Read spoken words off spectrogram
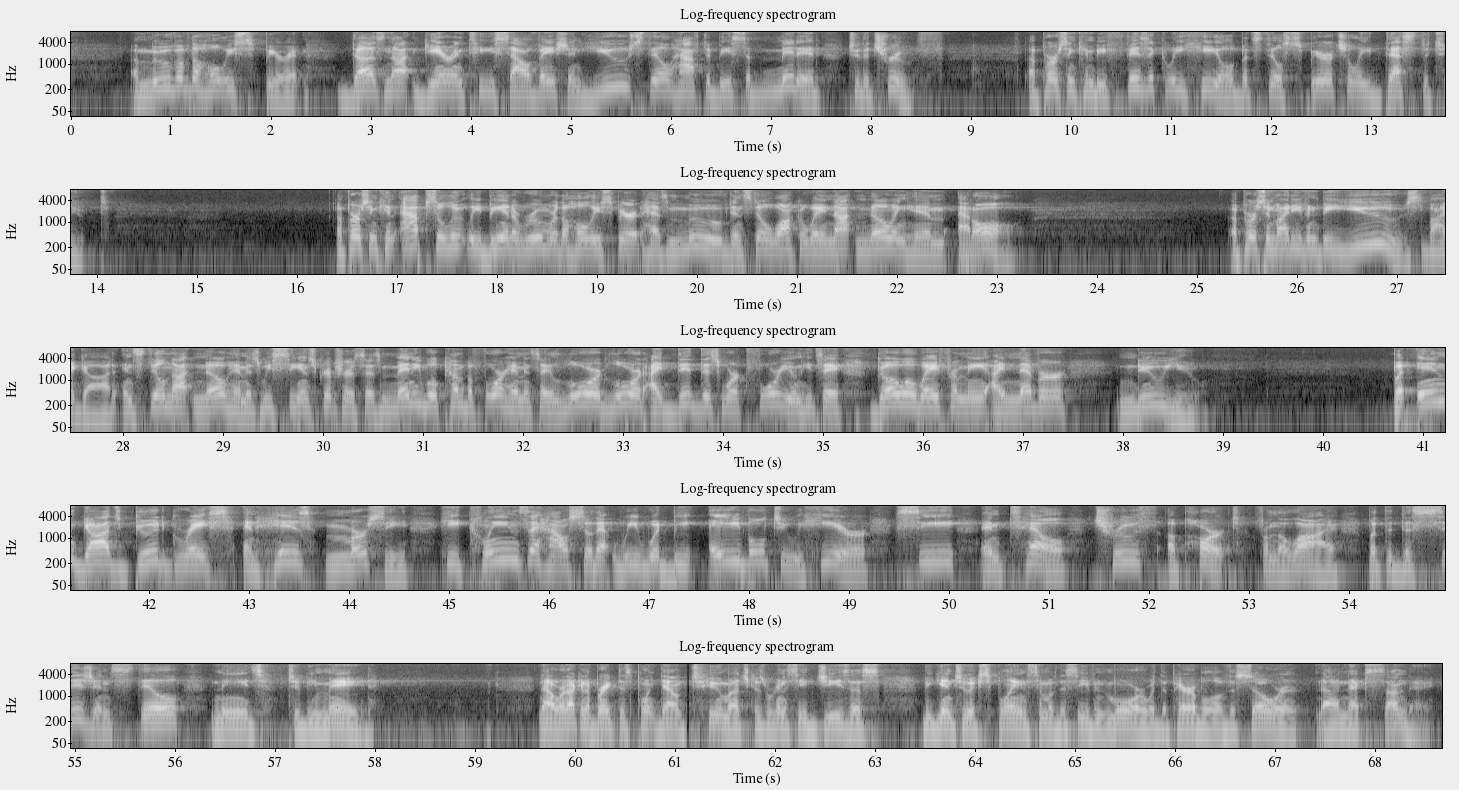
a move of the Holy Spirit does not guarantee salvation. You still have to be submitted to the truth. A person can be physically healed but still spiritually destitute. A person can absolutely be in a room where the Holy Spirit has moved and still walk away not knowing Him at all. A person might even be used by God and still not know him. As we see in Scripture, it says, Many will come before him and say, Lord, Lord, I did this work for you. And he'd say, Go away from me, I never knew you. But in God's good grace and his mercy, he cleans the house so that we would be able to hear, see, and tell truth apart from the lie, but the decision still needs to be made. Now, we're not going to break this point down too much because we're going to see Jesus begin to explain some of this even more with the parable of the sower uh, next Sunday.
